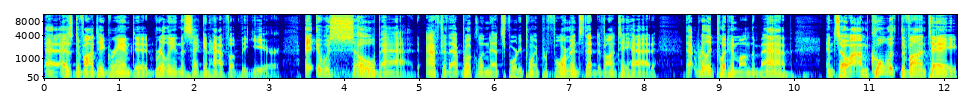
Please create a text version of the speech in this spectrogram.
as Devonte Graham did really in the second half of the year. It, it was so bad after that Brooklyn Nets 40 point performance that Devonte had that really put him on the map. And so I'm cool with Devonte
